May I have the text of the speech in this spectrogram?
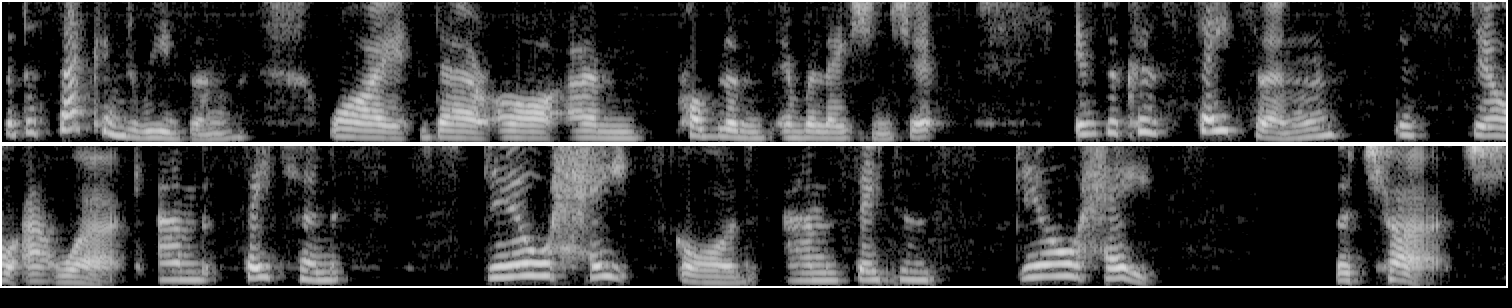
But the second reason why there are um, problems in relationships is because Satan is still at work and Satan still hates God and Satan still hates the church.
